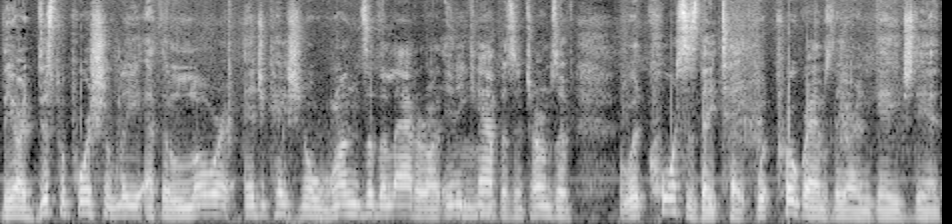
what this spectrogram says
They are disproportionately at the lower educational rungs of the ladder on any mm-hmm. campus in terms of what courses they take, what programs they are engaged in.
